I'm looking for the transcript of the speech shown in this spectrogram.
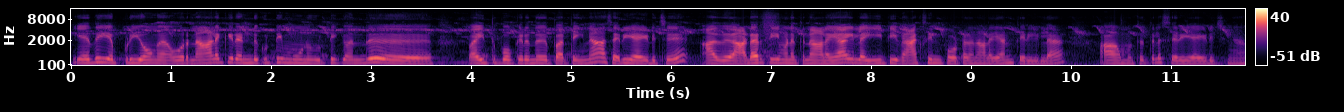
எது எப்படியோங்க? ஒரு நாளைக்கு ரெண்டு குட்டி மூணு குட்டிக்கு வந்து வயிற்றுப்போக்கு இருந்து பார்த்தீங்கன்னா சரியாயிடுச்சு. அது அடர் தீவனத்தினாலையா இல்லை ஈட்டி வேக்சின் போட்டதுனாலயான்னு தெரியல. ஆக மொத்தத்தில் சரியாயிடுச்சுங்க.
